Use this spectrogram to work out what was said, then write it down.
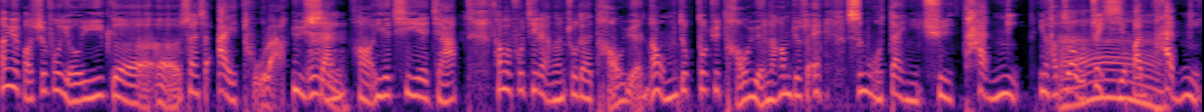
安岳宝师傅有一个呃算是爱徒啦，玉山哈一个企业家，他们夫妻两个人住在桃园，那我们就都去桃园了。他们就说：“哎，师母，我带你去探秘，因为他知道我最喜欢探秘，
